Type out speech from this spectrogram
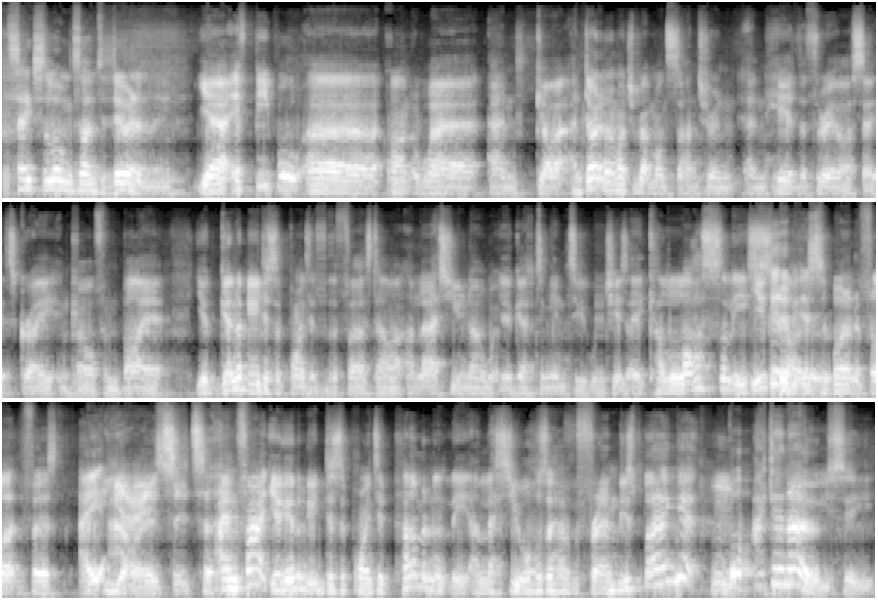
It takes a long time to do anything. Yeah, if people uh, aren't aware and go out and don't know much about Monster Hunter and, and hear the three of us say it's great and go off and buy it, you're going to be disappointed for the first hour unless you know what you're getting into, which is a colossally You're going to be disappointed for like the first eight Yeah, hours. it's, it's a, In fact, you're going to be disappointed permanently unless you also have a friend who's playing it. Well, I don't know. You see,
